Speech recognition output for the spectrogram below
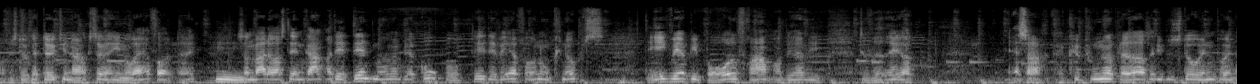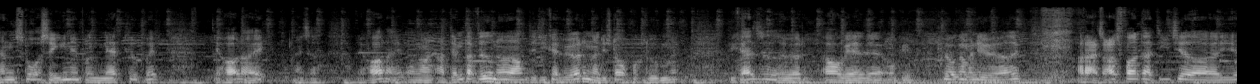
Og hvis du ikke er dygtig nok, så ignorerer folk dig, ikke? Mm. Sådan var det også dengang, og det er den måde, man bliver god på. Det er det ved at få nogle knups. Det er ikke ved at blive båret frem, og ved at blive, du ved ikke, at altså, have købt 100 plader, og så lige pludselig stå inde på en anden stor scene på en natklub, ikke? Det holder ikke. Altså, det holder ikke. Og dem, der ved noget om det, de kan høre det, når de står på klubben, ikke? Vi kan altid høre det. Åh, Okay, det er okay. Lukker man i øret, ikke? Og der er altså også folk, der er DJ'er i,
